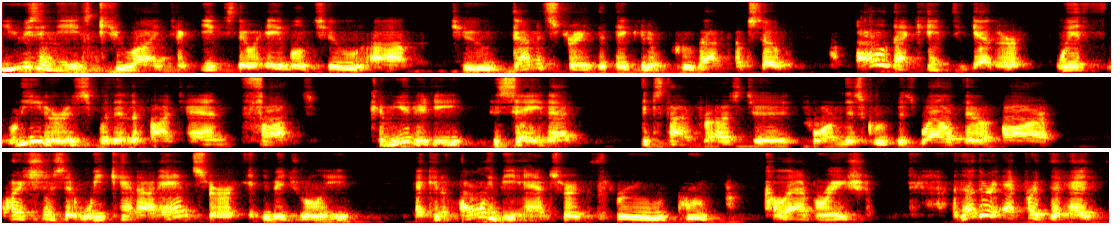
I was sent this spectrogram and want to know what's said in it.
using these QI techniques, they were able to um, to demonstrate that they could improve outcomes. So all of that came together with leaders within the Fontan thought community to say that it's time for us to form this group as well. There are questions that we cannot answer individually that can only be answered through group collaboration. Another effort that had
